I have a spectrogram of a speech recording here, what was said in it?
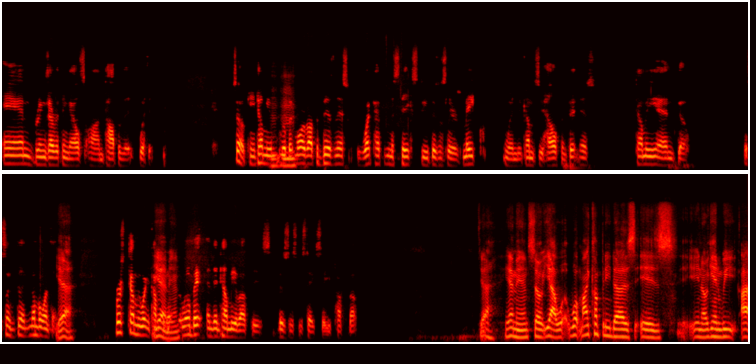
and brings everything else on top of it with it. So, can you tell me a mm-hmm. little bit mm-hmm. more about the business? What type of mistakes do business leaders make when it comes to health and fitness? Tell me and go. What's like the number one thing? Yeah. First, tell me what your company yeah, is a little bit, and then tell me about these business mistakes that you've talked about. Yeah, yeah, man. So yeah, what my company does is, you know, again, we I,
